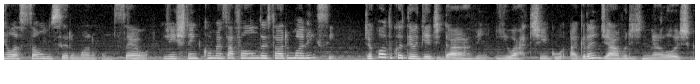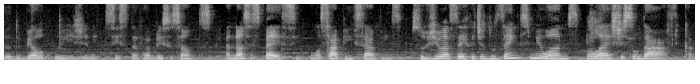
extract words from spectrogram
Relação do ser humano com o céu, a gente tem que começar falando da história humana em si. De acordo com a teoria de Darwin e o artigo A Grande Árvore Genealógica do biólogo e geneticista Fabrício Santos, a nossa espécie, Homo sapiens sapiens, surgiu há cerca de 200 mil anos no leste e sul da África.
